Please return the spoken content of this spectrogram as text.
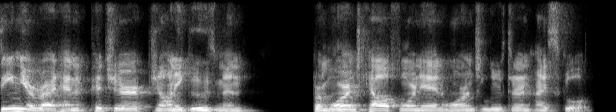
senior right-handed pitcher Jonny Guzman from Orange, California, and Orange Lutheran High School.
